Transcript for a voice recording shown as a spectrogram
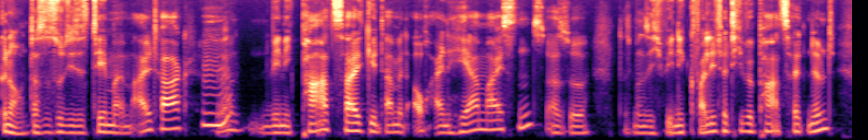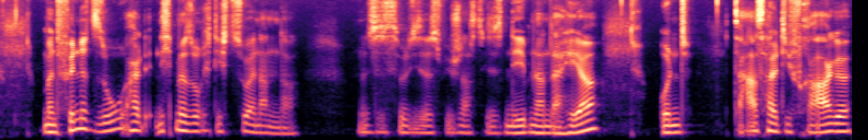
Genau, das ist so dieses Thema im Alltag. Ne? Wenig Paarzeit geht damit auch einher meistens. Also, dass man sich wenig qualitative Paarzeit nimmt. Und man findet so halt nicht mehr so richtig zueinander. Und es ist so dieses, wie du schon sagst, dieses Nebeneinander her. Und da ist halt die Frage,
